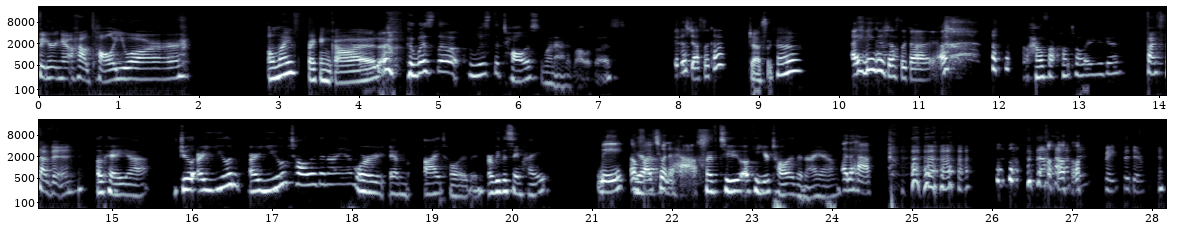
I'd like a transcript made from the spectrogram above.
figuring out how tall you are. Oh my freaking god. who was the who was the tallest one out of all of us? It is Jessica? Jessica? I think it's Jessica. how how tall are you again? Five seven. Okay, yeah. Jill, are you are you taller than I am, or am I taller than? Are we the same height? Me, I'm yeah. five two and a half. Five two. Okay, you're taller than I am. And a half. that half makes a difference.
